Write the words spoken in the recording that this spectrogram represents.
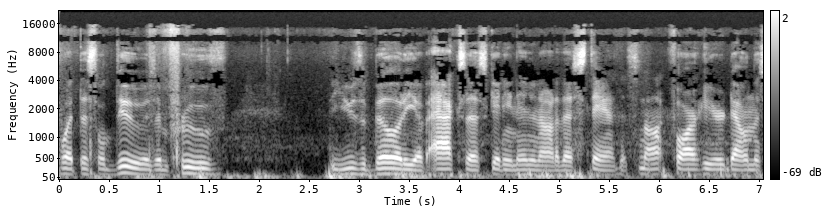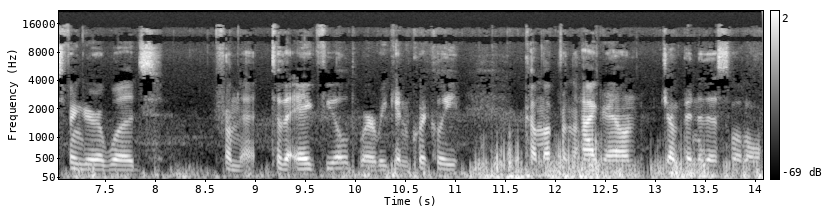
what this will do is improve the usability of access getting in and out of this stand. It's not far here down this finger of woods from the to the ag field where we can quickly come up from the high ground, jump into this little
